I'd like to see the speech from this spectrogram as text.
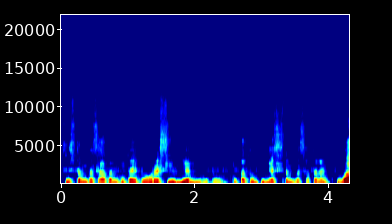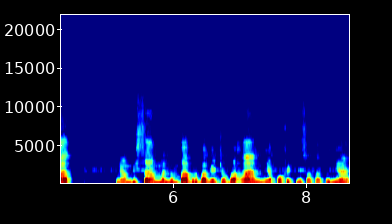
sistem kesehatan kita itu resilient gitu. Kita tuh punya sistem kesehatan yang kuat, yang bisa menempa berbagai cobaan, ya COVID ini salah satunya,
